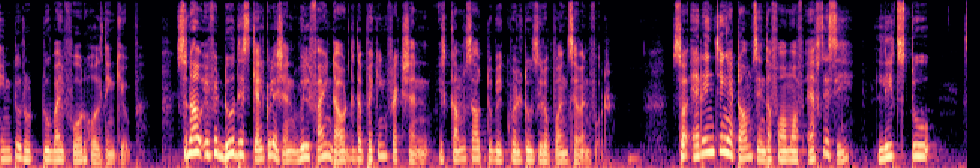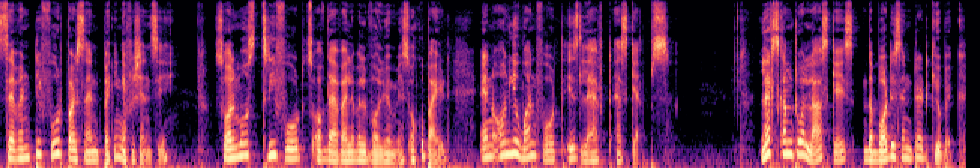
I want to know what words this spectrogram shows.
into root 2 by 4 whole thing cube. So now if we do this calculation, we'll find out that the packing fraction is, comes out to be equal to 0.74. So arranging atoms in the form of FCC leads to 74% packing efficiency. So almost 3 fourths of the available volume is occupied and only one-fourth is left as gaps. Let's come to our last case, the body centered cubic.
